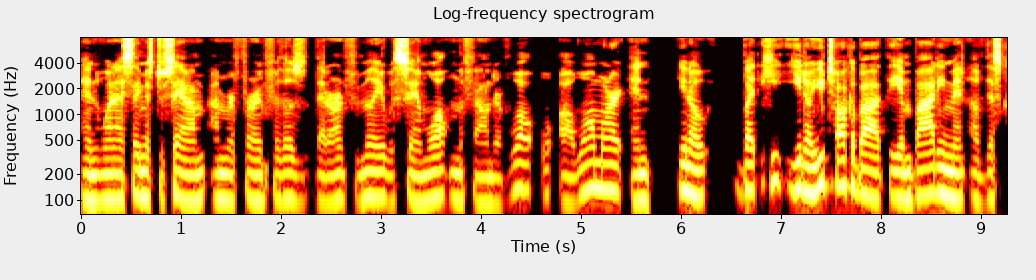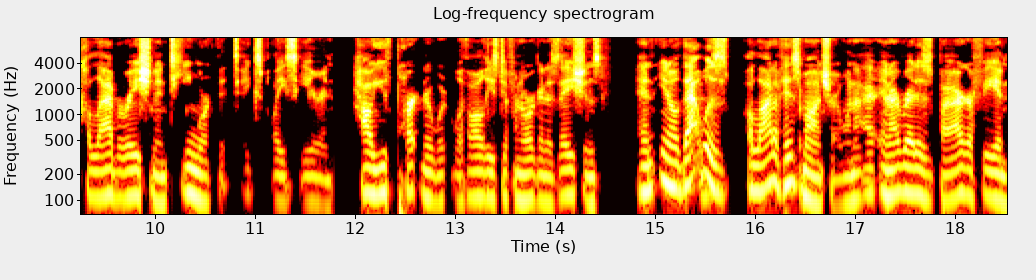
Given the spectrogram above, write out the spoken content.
And when I say Mr. Sam, I'm, I'm referring for those that aren't familiar with Sam Walton, the founder of Wal, uh, Walmart. And, you know, but he, you know, you talk about the embodiment of this collaboration and teamwork that takes place here and how you've partnered with, with all these different organizations. And, you know, that was a lot of his mantra when I, and I read his biography and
